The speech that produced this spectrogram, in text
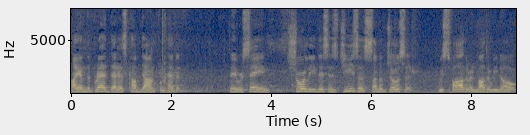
I am the bread that has come down from heaven. They were saying, Surely this is Jesus, son of Joseph, whose father and mother we know.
